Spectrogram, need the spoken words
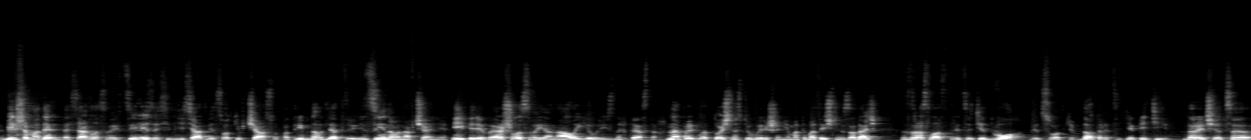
Більша модель досягла своїх цілей за 70% часу, потрібного для традиційного навчання, і перевершила свої аналоги у різних тестах. Наприклад, точність у вирішенні математичних задач зросла з 32% до 35%. До речі, це,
